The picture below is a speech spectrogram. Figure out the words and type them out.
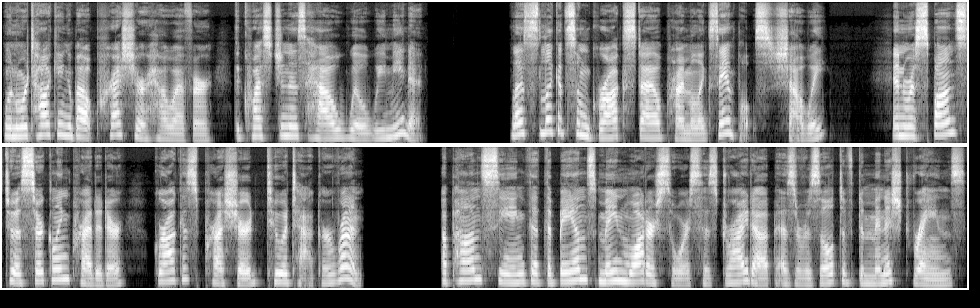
When we're talking about pressure, however, the question is how will we meet it? Let's look at some Grok style primal examples, shall we? In response to a circling predator, Grok is pressured to attack or run. Upon seeing that the band's main water source has dried up as a result of diminished rains,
